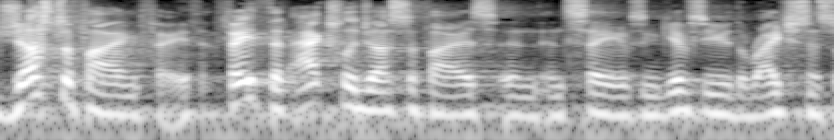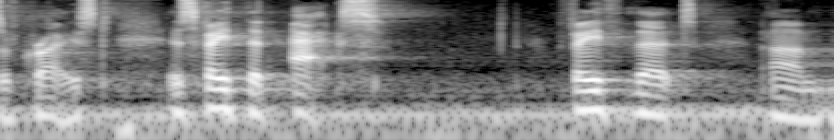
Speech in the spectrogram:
justifying faith, faith that actually justifies and, and, saves and gives you the righteousness of Christ, is faith that acts, faith that um,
